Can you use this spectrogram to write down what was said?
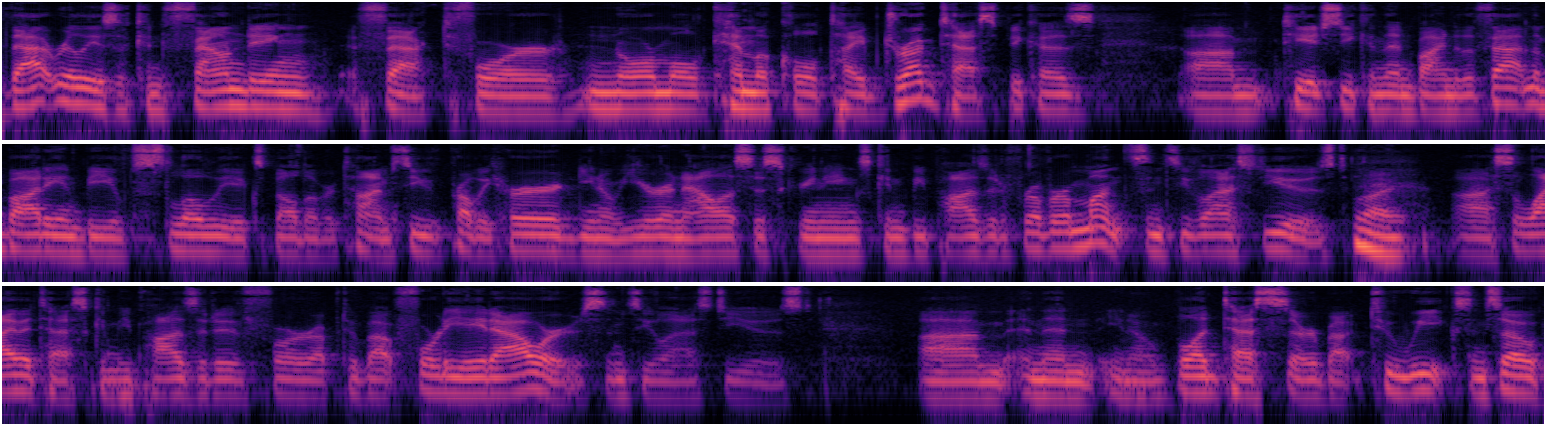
that really is a confounding effect for normal chemical type drug tests because um, THC can then bind to the fat in the body and be slowly expelled over time. So you've probably heard, you know, urinalysis screenings can be positive for over a month since you've last used. Right. Uh, saliva tests can be positive for up to about 48 hours since you last used. Um, and then, you know, blood tests are about two weeks. And so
